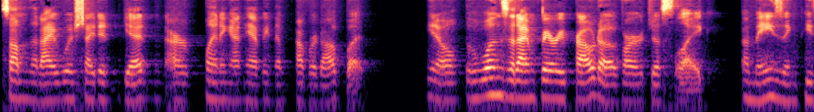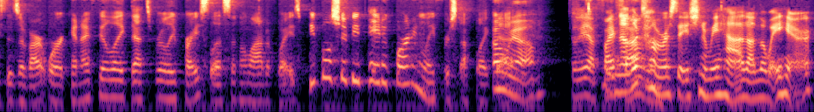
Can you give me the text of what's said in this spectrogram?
some that I wish I didn't get and are planning on having them covered up, but you know the ones that I'm very proud of are just like amazing pieces of artwork, and I feel like that's really priceless in a lot of ways. People should be paid accordingly for stuff like oh, that. Oh yeah. So yeah, five Another conversation we had on the way here.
